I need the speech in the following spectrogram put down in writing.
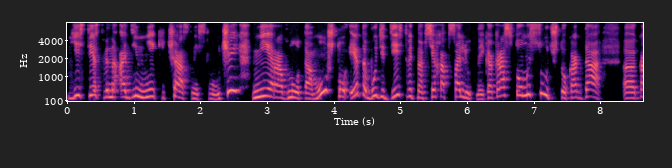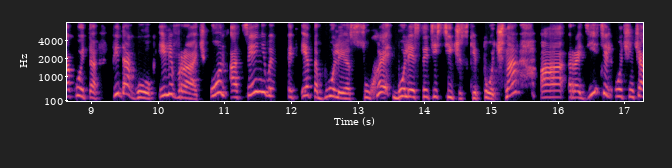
естественно, один некий частный случай не равно тому, что это будет действовать на всех абсолютно. И как раз в том и суть, что когда э, какой-то педагог или врач, он оценивает это более сухо, более статистически точно, а родитель очень часто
